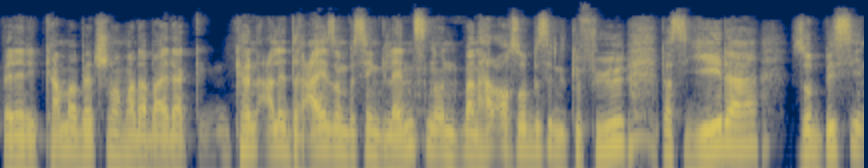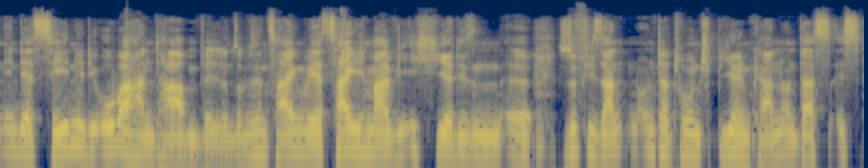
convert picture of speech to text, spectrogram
Benedict Cumberbatch nochmal dabei, da können alle drei so ein bisschen glänzen und man hat auch so ein bisschen das Gefühl, dass jeder so ein bisschen in der Szene die Oberhand haben will und so ein bisschen zeigen will, jetzt zeige ich mal, wie ich hier diesen äh, suffisanten Unterton spielen kann und das ist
